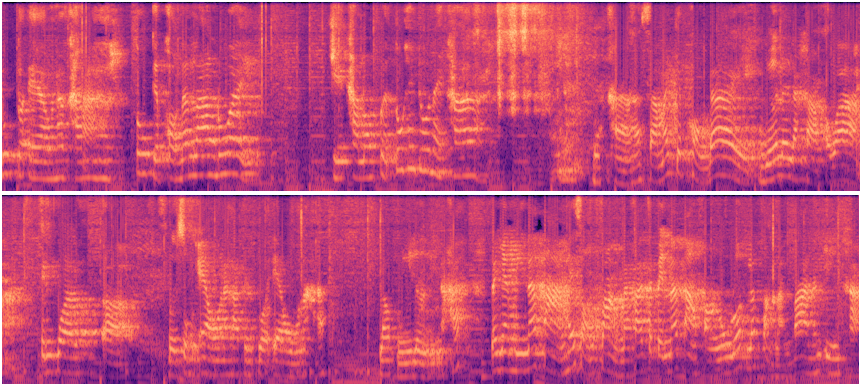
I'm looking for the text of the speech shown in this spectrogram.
รูปตัวแอลนะคะค่ะมีตู้เก็บของด้านล่างด้วยโอ เคค่ะ ลองเปิดตู้ให้ดูหน่อยค่ะ นะคะ สามารถเก็บของได้เยอะเลยแหละค่ะ เพราะว่าเป็นตัวเหมือนทรง L นะคะ เป็นตัว L นะคะรอบนี้เลยนะคะ และยังมีหน้าต่างให้สองฝั่งนะคะ จะเป็นหน้าต่างฝั่งลงรถและฝั่งหลังบ้านนั่นเองค่ะ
